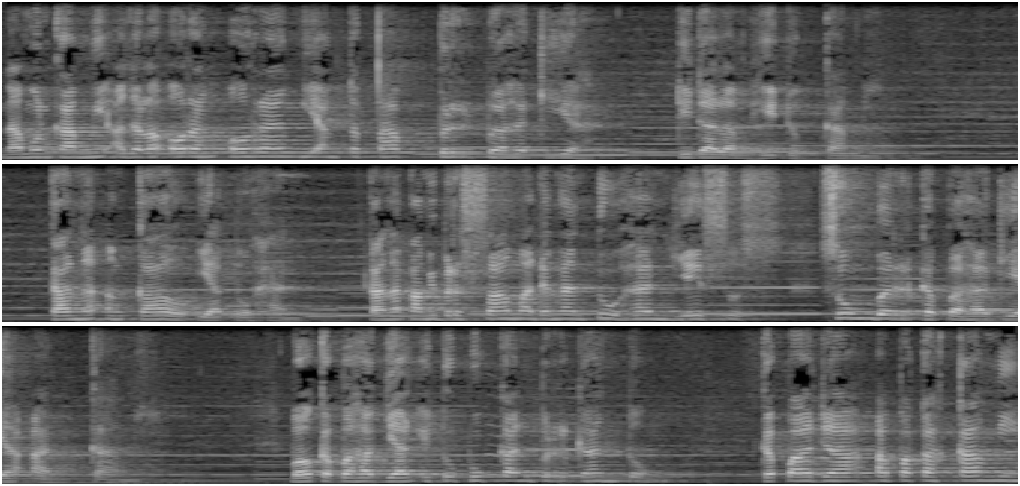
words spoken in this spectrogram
namun kami adalah orang-orang yang tetap berbahagia di dalam hidup kami. Karena Engkau ya Tuhan, karena kami bersama dengan Tuhan Yesus, sumber kebahagiaan kami. Bahwa kebahagiaan itu bukan bergantung kepada apakah kami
